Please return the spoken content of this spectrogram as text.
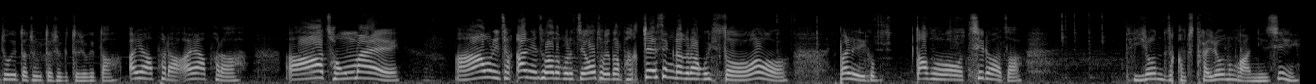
저기 있다, 저기 있다, 저기 있다, 저기 있다. 아야 아파라, 아야 아파라. 아, 정말. 아무리 작가님 좋아도 그렇지, 어, 저기다 박제할 생각을 하고 있어. 빨리 이거 따서 치료하자. 이런데 갑자기 달려오는 거 아니지?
